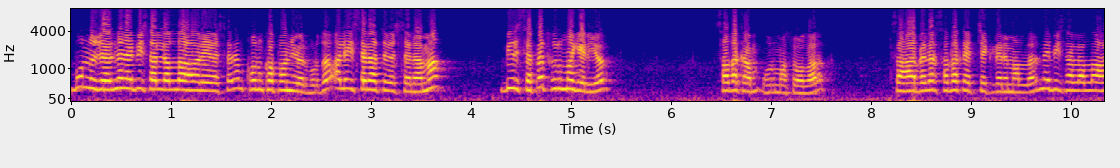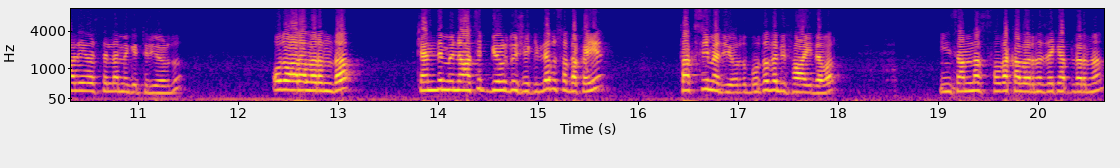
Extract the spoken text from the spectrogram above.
Bunun üzerine Nebi sallallahu aleyhi ve sellem konu kapanıyor burada. Aleyhissalatü vesselama bir sepet hurma geliyor. Sadaka hurması olarak. Sahabeler sadaka edecekleri malları Nebi sallallahu aleyhi ve selleme getiriyordu. O da aralarında kendi münasip gördüğü şekilde bu sadakayı taksim ediyordu. Burada da bir faide var. İnsanlar sadakalarını, zekatlarını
